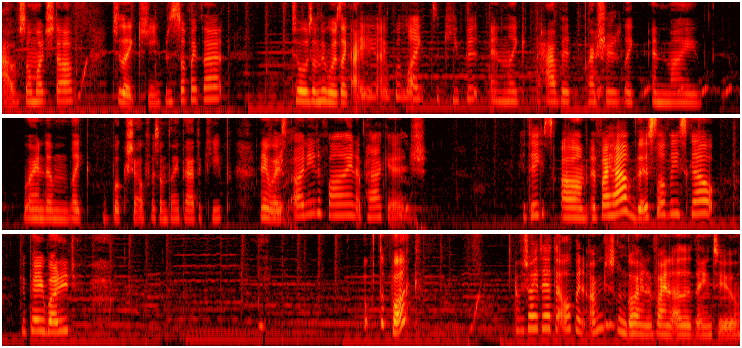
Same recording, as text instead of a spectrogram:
have so much stuff to like keep and stuff like that. So something was like, I, I would like to keep it and like have it pressured like in my random like bookshelf or something like that to keep. Anyways, I need to find a package. It takes, um, if I have this lovely scout to pay money to What the fuck? I was right there at the open. I'm just gonna go ahead and find the other thing to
